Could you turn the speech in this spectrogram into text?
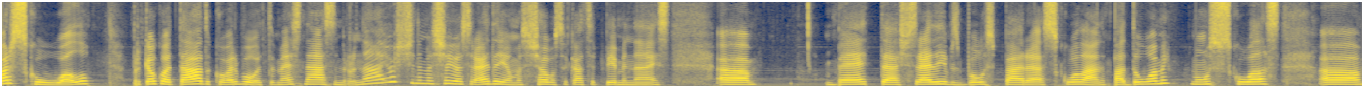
par skolu, par kaut ko tādu, ko varbūt mēs neesam runājuši nemaz šajos raidījumos. Šaubos, vai kāds ir pieminējis. Uh, bet uh, šis raidījums būs par uh, skolēnu padomi mūsu skolas, uh,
